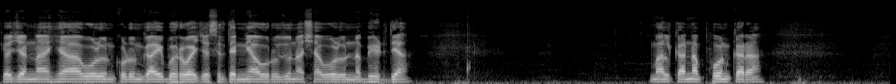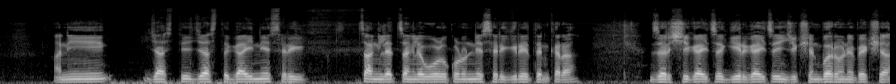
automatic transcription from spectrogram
किंवा ज्यांना ह्या वळूंकडून गाय भरवायची असेल त्यांनी आवर्जून अशा वळूंना भेट द्या. मालकांना फोन करा. आणि जास्तीत जास्त गाई नैसर्गिक चांगल्यात चांगल्या वळूकडून नैसर्गिक रेतन करा. जर्शी गाईचं गिर गाईचं इंजेक्शन भरवण्यापेक्षा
